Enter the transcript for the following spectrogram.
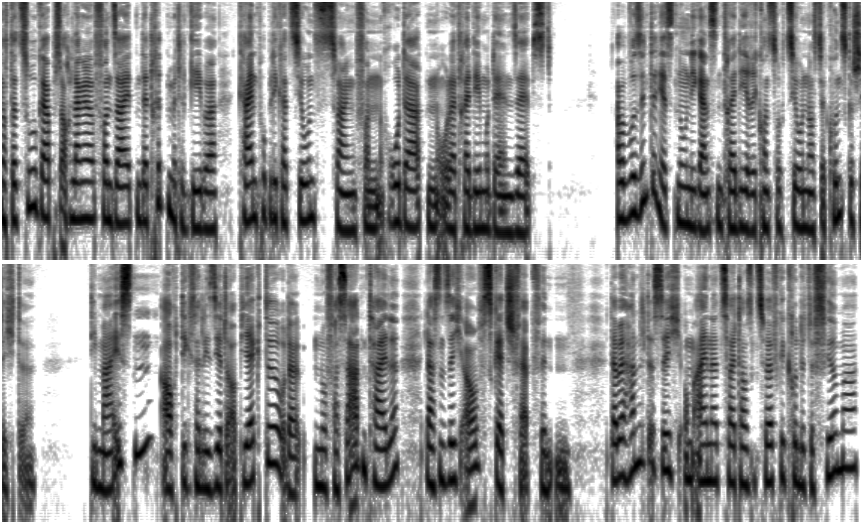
Noch dazu gab es auch lange von Seiten der Drittmittelgeber keinen Publikationszwang von Rohdaten oder 3D-Modellen selbst. Aber wo sind denn jetzt nun die ganzen 3D-Rekonstruktionen aus der Kunstgeschichte? Die meisten, auch digitalisierte Objekte oder nur Fassadenteile, lassen sich auf Sketchfab finden. Dabei handelt es sich um eine 2012 gegründete Firma,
